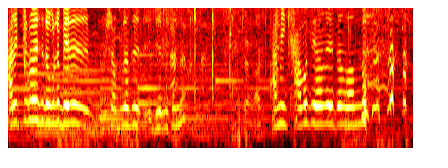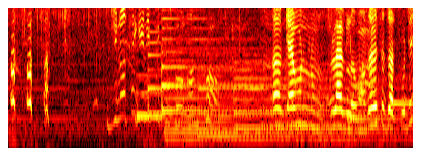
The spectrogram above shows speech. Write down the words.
আরেকটু রয়েছে তো ওগুলো বেড়ে সবগুলোতে ঢেলে ফেলো আমি খাব কীভাবে এটা বন্ধ কেমন লাগল মজা হয়েছে চটপটি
